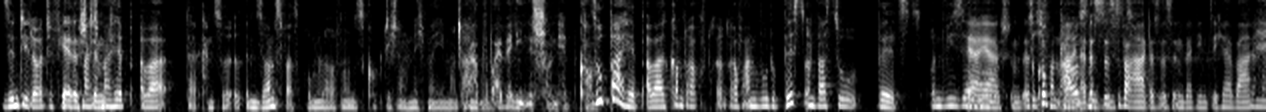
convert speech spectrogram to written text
sind die Leute vielleicht das manchmal stimmt. hip, aber da kannst du in sonst was rumlaufen und es guckt dich noch nicht mal jemand an. ja, wobei Berlin ist schon hip, komm. Super hip, aber es kommt drauf, drauf an, wo du bist und was du willst und wie sehr Ja, du ja, stimmt. Das dich guckt von keiner. Das ist siehst. wahr. Das ist in Berlin sicher wahr. Genau.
